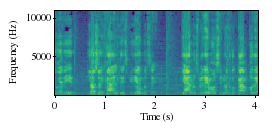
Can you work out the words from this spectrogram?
añadir, yo soy Hal despidiéndose. Ya nos veremos en otro campo de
